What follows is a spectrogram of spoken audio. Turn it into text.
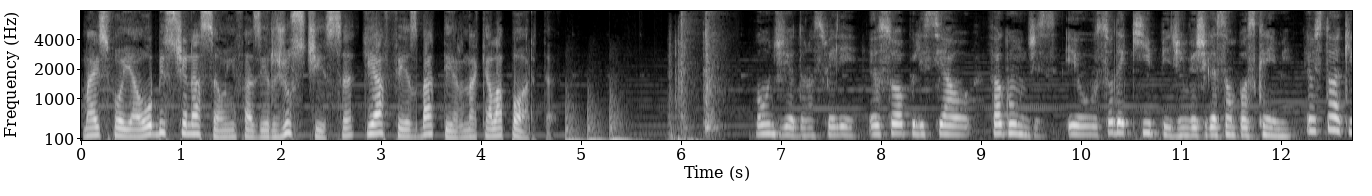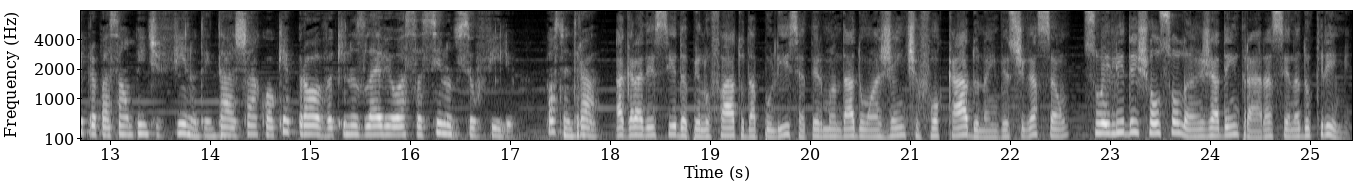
Mas foi a obstinação em fazer justiça que a fez bater naquela porta. Bom dia, dona Sueli. Eu sou a policial Fagundes. Eu sou da equipe de investigação pós-crime. Eu estou aqui para passar um pente fino, tentar achar qualquer prova que nos leve ao assassino do seu filho. Posso entrar? Agradecida pelo fato da polícia ter mandado um agente focado na investigação, Sueli deixou Solange adentrar a cena do crime.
